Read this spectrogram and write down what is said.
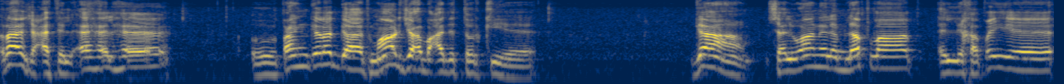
راجعت لأهلها وطنقرت قالت ما أرجع بعد التركية. قام سلوان الملطلط اللي خطية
